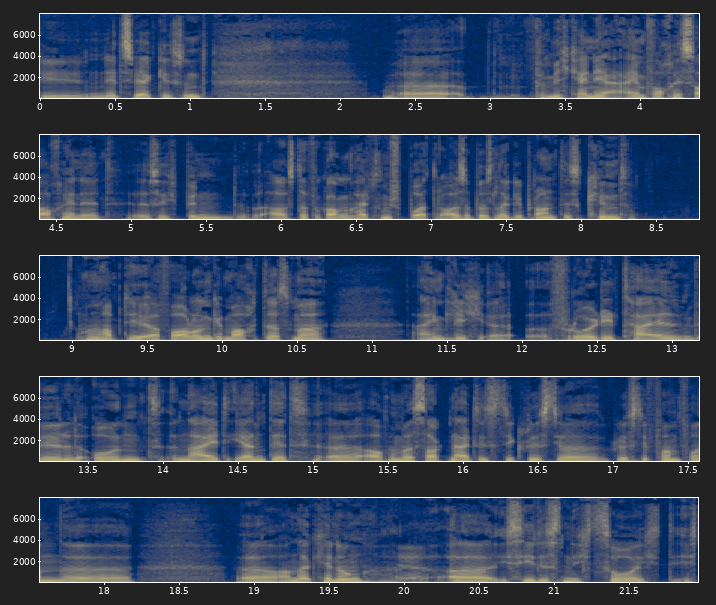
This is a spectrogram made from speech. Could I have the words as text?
die Netzwerke sind äh, für mich keine einfache Sache nicht. Also ich bin aus der Vergangenheit vom Sport raus ein bisschen ein gebranntes Kind und habe die Erfahrung gemacht, dass man eigentlich äh, Freude teilen will und Neid erntet. Äh, auch wenn man sagt, Neid ist die größte, größte Form von äh, äh, Anerkennung. Ja. Äh, ich sehe das nicht so. Ich, ich,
